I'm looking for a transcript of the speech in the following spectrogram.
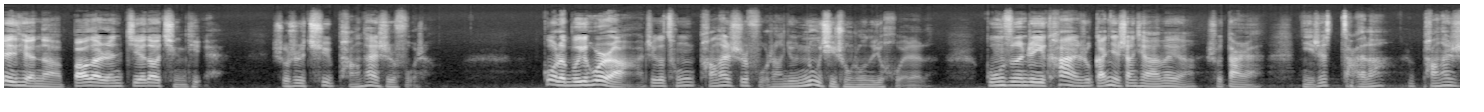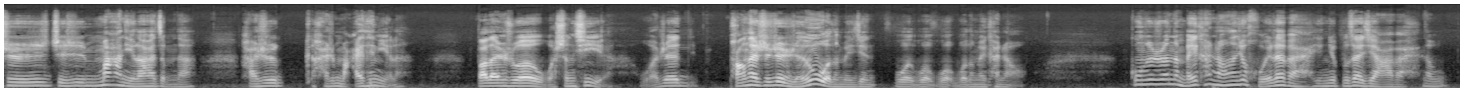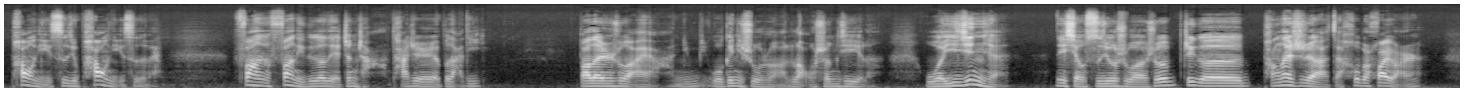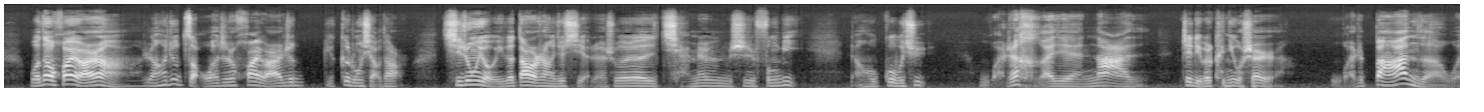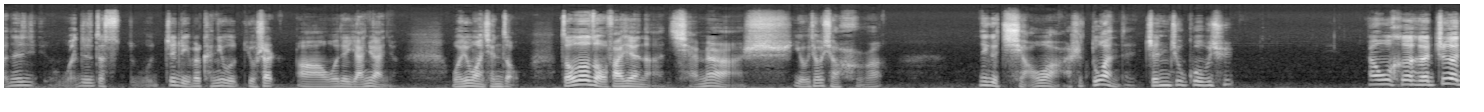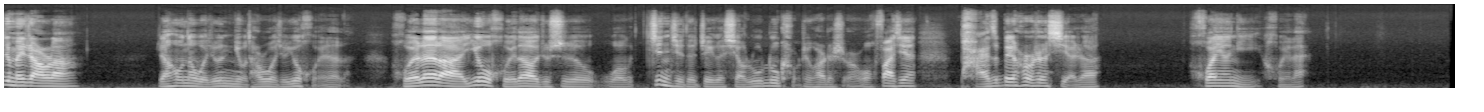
这天呢，包大人接到请帖，说是去庞太师府上。过了不一会儿啊，这个从庞太师府上就怒气冲冲的就回来了。公孙这一看，说赶紧上前安慰啊，说大人，你这咋的了？庞太师这是骂你了还是怎么的？还是还是埋汰你了？包大人说，我生气呀，我这庞太师这人我都没见，我我我我都没看着。公孙说，那没看着那就回来呗，人家不在家呗，那泡你一次就泡你一次呗，放放你鸽子也正常，他这人也不咋地。包大人说：“哎呀，你我跟你说说啊，老生气了。我一进去，那小厮就说说这个庞太师啊，在后边花园呢。我到花园啊，然后就走啊，这是花园，这各种小道，其中有一个道上就写着说前面是封闭，然后过不去。我这合计，那这里边肯定有事儿啊。我这办案子，我这我这这我这里边肯定有有事儿啊，我得研究研究。我就往前走。”走走走，发现呢，前面啊是有条小河，那个桥啊是断的，真就过不去。那我呵呵，这就没招了。然后呢，我就扭头，我就又回来了，回来了，又回到就是我进去的这个小路路口这块的时候，我发现牌子背后上写着“欢迎你回来”。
